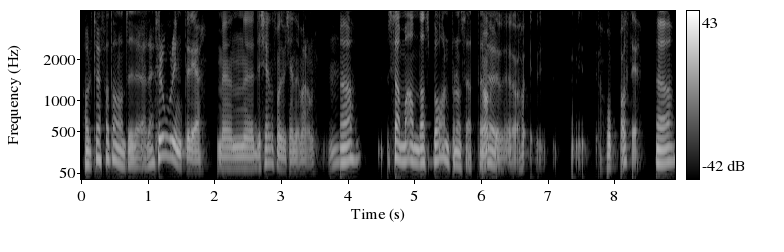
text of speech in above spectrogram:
Har du träffat honom tidigare eller? Tror inte det, men eh, det känns som att vi känner varandra. Ja. Samma andas barn på något sätt, Ja, eller? Hoppas det. Ja,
